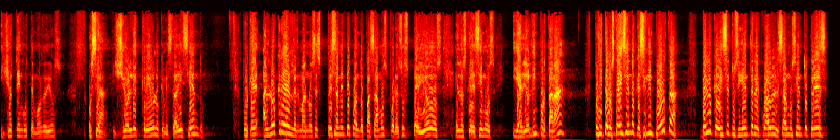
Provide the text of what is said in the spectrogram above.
¿y yo tengo temor de Dios? O sea, yo le creo lo que me está diciendo. Porque al no creerle, hermanos, es precisamente cuando pasamos por esos periodos en los que decimos, ¿y a Dios le importará? Pues si te lo está diciendo que sí le importa. Ve lo que dice tu siguiente recuadro en el Salmo 103,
